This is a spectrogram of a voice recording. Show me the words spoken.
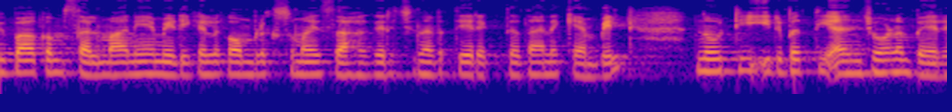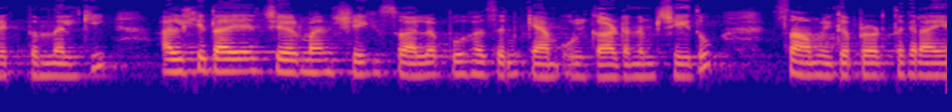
വിഭാഗം സൽമാനിയ മെഡിക്കൽ കോംപ്ലക്സുമായി സഹകരിച്ച് നടത്തിയ രക്തദാന ക്യാമ്പിൽ നൂറ്റി ഇരുപത്തി അഞ്ചോളം പേർ രക്തം നൽകി. അൽഹിദായ ചെയർമാൻ ഷെയ്ഖ് സ്വാലബു ഹസൻ ക്യാമ്പ് ഉദ്ഘാടനം ചെയ്തു. സാമൂഹിക പ്രവർത്തകരായ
